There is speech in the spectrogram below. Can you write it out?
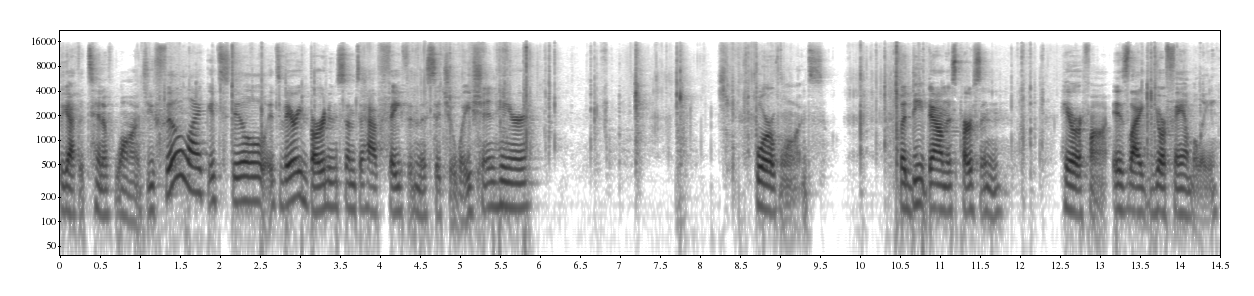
We got the Ten of Wands. You feel like it's still, it's very burdensome to have faith in this situation here. Four of Wands. But deep down, this person, Hierophant, is like your family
